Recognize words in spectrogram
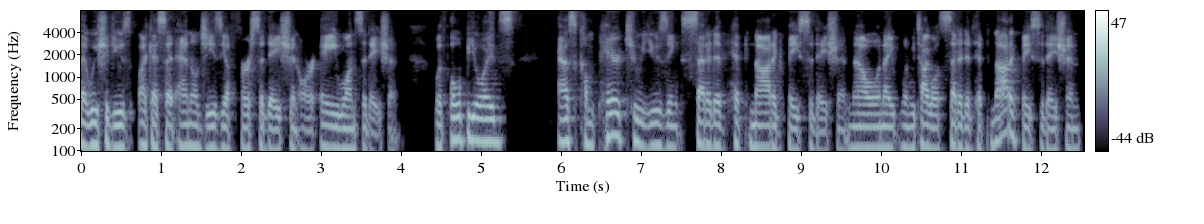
that we should use, like I said, analgesia first sedation or A1 sedation. With opioids, as compared to using sedative hypnotic based sedation. Now, when I when we talk about sedative hypnotic based sedation,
